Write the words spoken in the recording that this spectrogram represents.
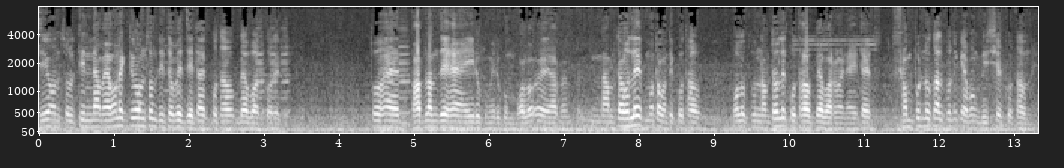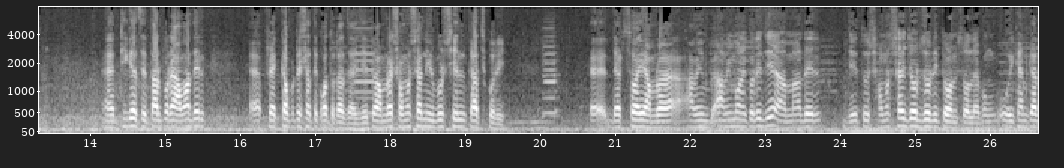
যে অঞ্চলটির নাম এমন একটি অঞ্চল দিতে হবে যেটা কোথাও ব্যবহার করে তো হ্যাঁ ভাবলাম যে হ্যাঁ এইরকম এরকম বলো নামটা হলে মোটামুটি কোথাও বলদপুর নামটা হলে কোথাও ব্যবহার হয় না এটা সম্পূর্ণ কাল্পনিক এবং বিশ্বের কোথাও নেই। হ্যাঁ, ঠিক আছে তারপরে আমাদের প্রেক্ষাপটের সাথে কতটা যায়? যেহেতু আমরা সমস্যা নির্ভরশীল কাজ করি দ্যাটস ওয়াই আমরা আমি আমি মনে করি যে আমাদের যেহেতু সমস্যায় জর্জরিত অঞ্চল এবং ওইখানকার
